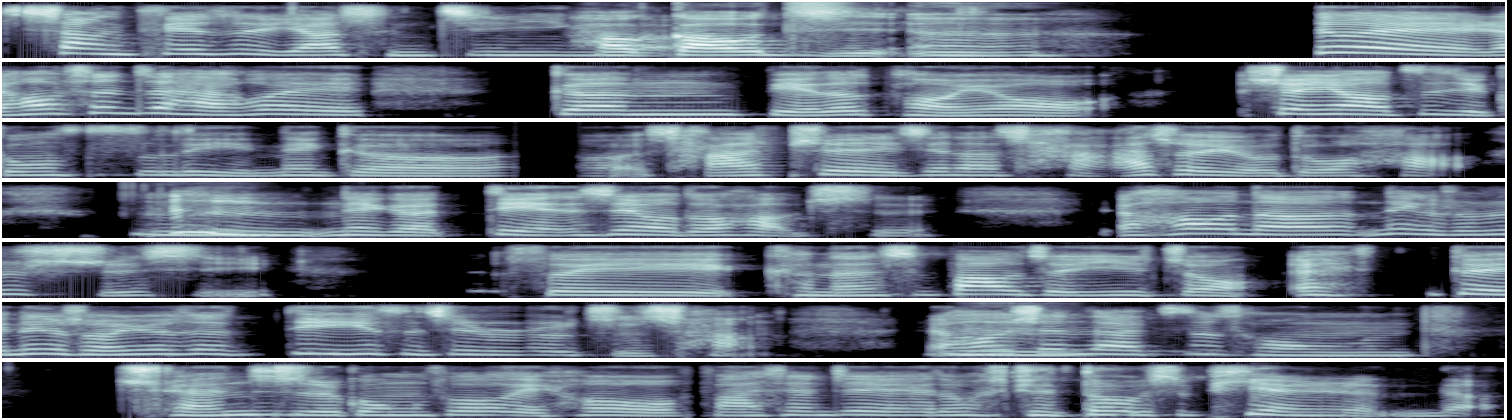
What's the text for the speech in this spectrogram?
上电视一样成精英，好高级，嗯。对，然后甚至还会跟别的朋友炫耀自己公司里那个呃茶水间的茶水有多好，那个点心有多好吃。然后呢，那个时候是实习，所以可能是抱着一种，哎，对，那个时候因为是第一次进入职场，然后现在自从全职工作了以后，发现这些东西都是骗人的。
